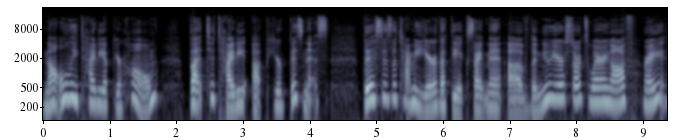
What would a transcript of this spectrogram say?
not only tidy up your home, but to tidy up your business. This is the time of year that the excitement of the new year starts wearing off, right?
